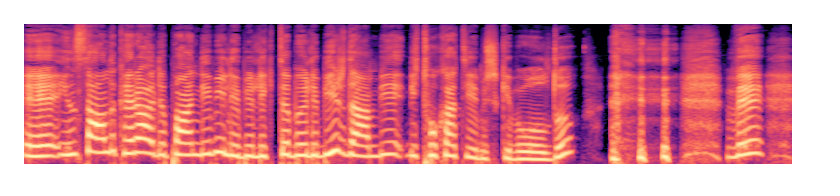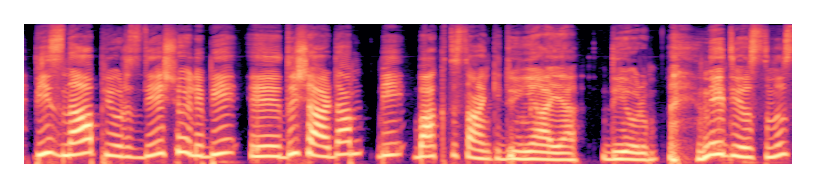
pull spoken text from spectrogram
e, insanlık herhalde pandemiyle birlikte böyle birden bir, bir tokat yemiş gibi oldu. Ve biz ne yapıyoruz diye şöyle bir e, dışarıdan bir baktı sanki dünyaya diyorum. ne diyorsunuz?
